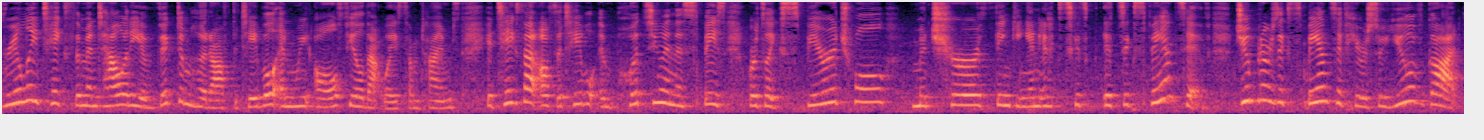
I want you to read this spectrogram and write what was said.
really takes the mentality of victimhood off the table, and we all feel that way sometimes. It takes that off the table and puts you in this space where it's like spiritual, mature thinking, and it's, it's, it's expansive. Jupiter's expansive here, so you have got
